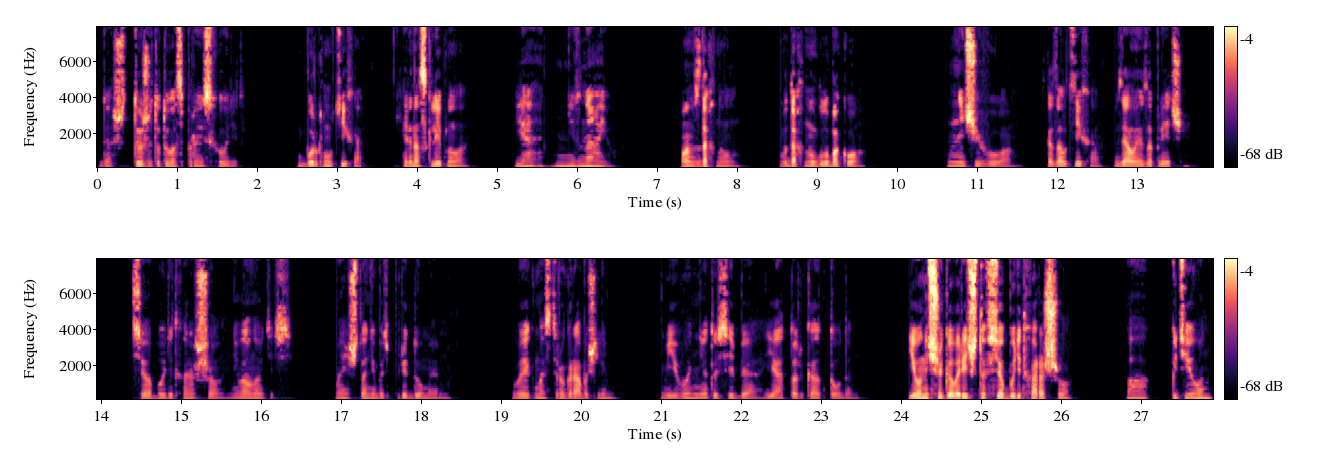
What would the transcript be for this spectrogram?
«Да что же тут у вас происходит?» Буркнул тихо. Хелена всклипнула. «Я не знаю». Он вздохнул. Вдохнул глубоко. «Ничего, сказал тихо, взял ее за плечи. «Все будет хорошо, не волнуйтесь. Мы что-нибудь придумаем. Вы к мастеру Граба шли? Его нет у себя, я только оттуда. И он еще говорит, что все будет хорошо». «А где он?»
